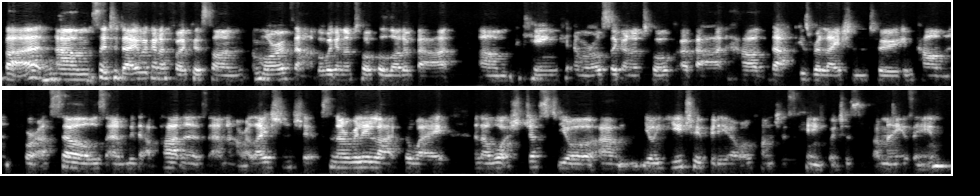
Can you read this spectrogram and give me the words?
But um, so today we're going to focus on more of that, but we're going to talk a lot about um, kink, and we're also going to talk about how that is relation to empowerment for ourselves and with our partners and our relationships. And I really like the way, and I watched just your um, your YouTube video on conscious kink, which is amazing.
